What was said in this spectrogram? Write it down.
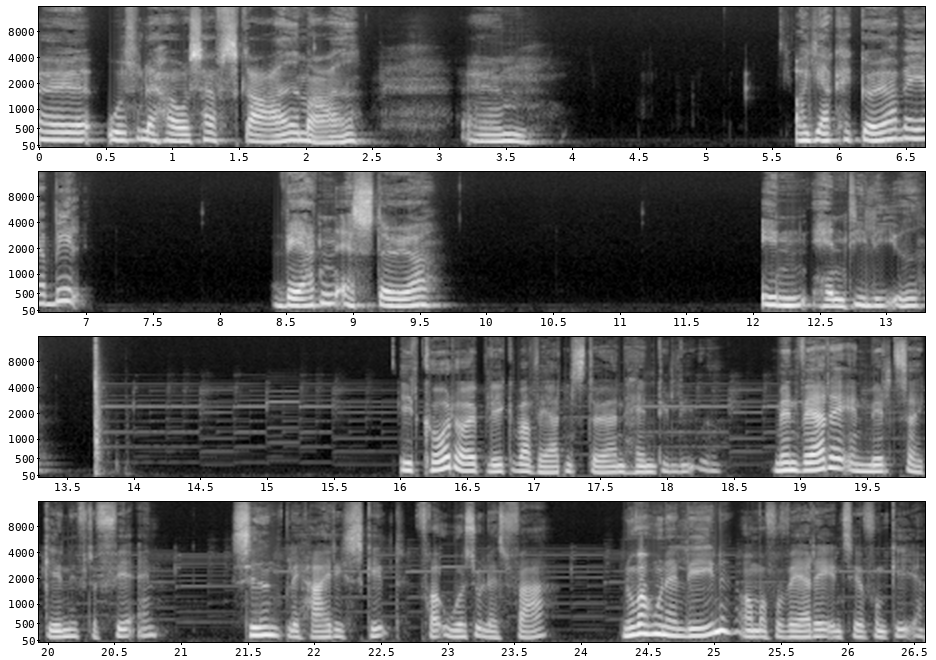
Øh, Ursula har også haft skrejet meget. Um, og jeg kan gøre, hvad jeg vil. Verden er større end handilivet. I et kort øjeblik var verden større end handilivet. Men hverdagen meldte sig igen efter ferien. Siden blev Heidi skilt fra Ursulas far. Nu var hun alene om at få hverdagen til at fungere.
